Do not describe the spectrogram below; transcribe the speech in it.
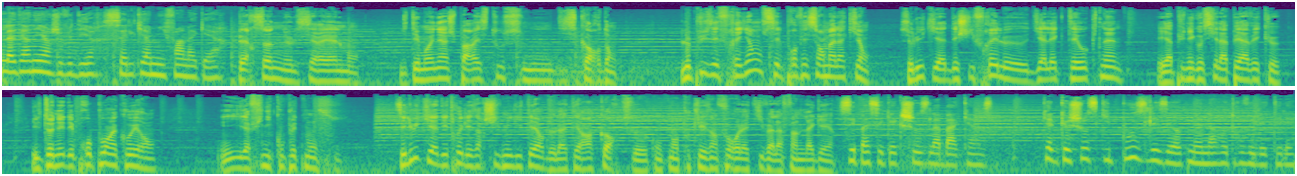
La dernière, je veux dire, celle qui a mis fin à la guerre. Personne ne le sait réellement. Les témoignages paraissent tous discordants. Le plus effrayant, c'est le professeur Malakian, celui qui a déchiffré le dialecte Eoknen et a pu négocier la paix avec eux. Il tenait des propos incohérents. Et il a fini complètement fou. C'est lui qui a détruit les archives militaires de la Terra Corps euh, contenant toutes les infos relatives à la fin de la guerre. C'est passé quelque chose là-bas, Kaz. Quelque chose qui pousse les Eoknen à retrouver les Télérés.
